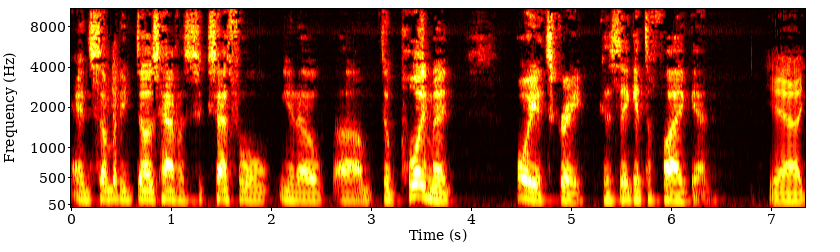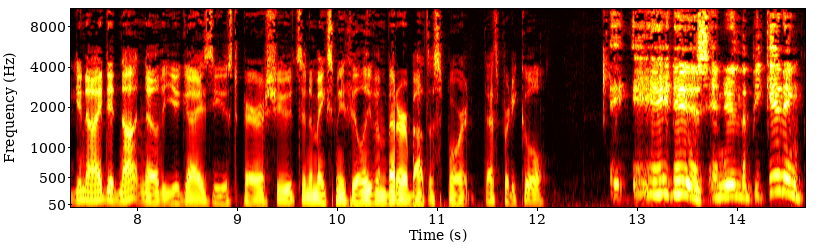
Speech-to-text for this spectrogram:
and somebody does have a successful, you know, um, deployment, boy, it's great because they get to fly again. Yeah, you know, I did not know that you guys used parachutes, and it makes me feel even better about the sport. That's pretty cool. it, it is, and in the beginning,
